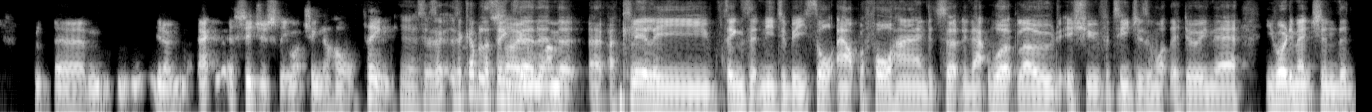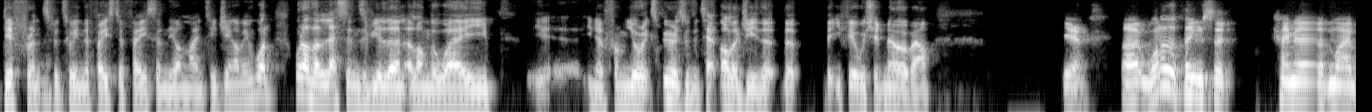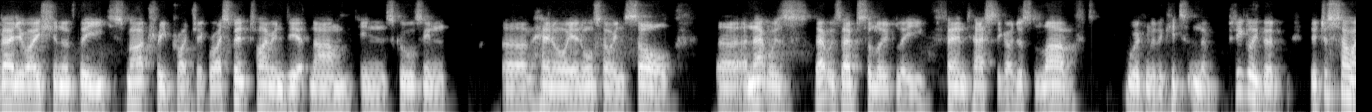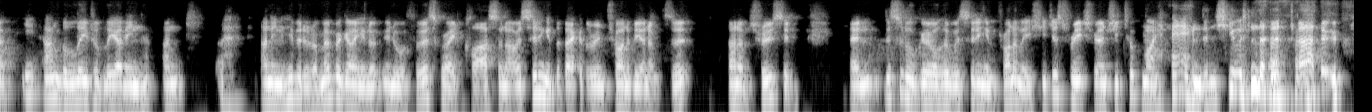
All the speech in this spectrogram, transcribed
um, you know, assiduously watching the whole thing. Yeah, so there's a, there's a couple of things so, there then um, that are clearly things that need to be thought out beforehand. It's certainly that workload issue for teachers and what they're doing there. You've already mentioned the difference between the face-to-face and the online teaching. I mean, what what other lessons have you learned along the way? You know, from your experience with the technology that that that you feel we should know about. Yeah, uh, one of the things that came out of my evaluation of the Smart Tree project, where I spent time in Vietnam in schools in um, Hanoi and also in Seoul, uh, and that was that was absolutely fantastic. I just loved working with the kids, and the, particularly the they're just so unbelievably un, un, uninhibited. I remember going into, into, a first grade class, and I was sitting at the back of the room trying to be unobtrusive. And this little girl who was sitting in front of me, she just reached around, she took my hand, and she wouldn't let it go.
